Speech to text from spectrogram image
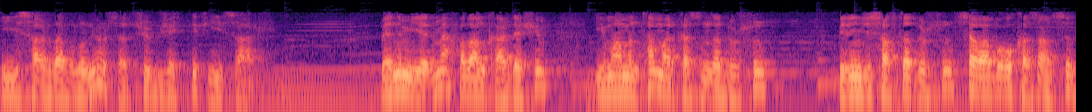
İsar'da bulunuyorsa sübjektif İsar. Benim yerime falan kardeşim imamın tam arkasında dursun, birinci safta dursun, sevabı o kazansın.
